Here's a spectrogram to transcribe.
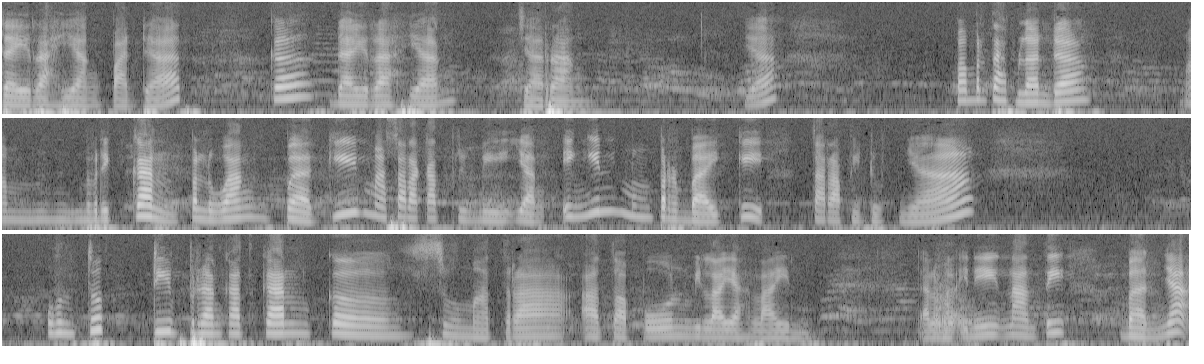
daerah yang padat ke daerah yang jarang. Ya. Pemerintah Belanda memberikan peluang bagi masyarakat pribumi yang ingin memperbaiki taraf hidupnya untuk diberangkatkan ke Sumatera ataupun wilayah lain. Dalam hal ini nanti banyak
